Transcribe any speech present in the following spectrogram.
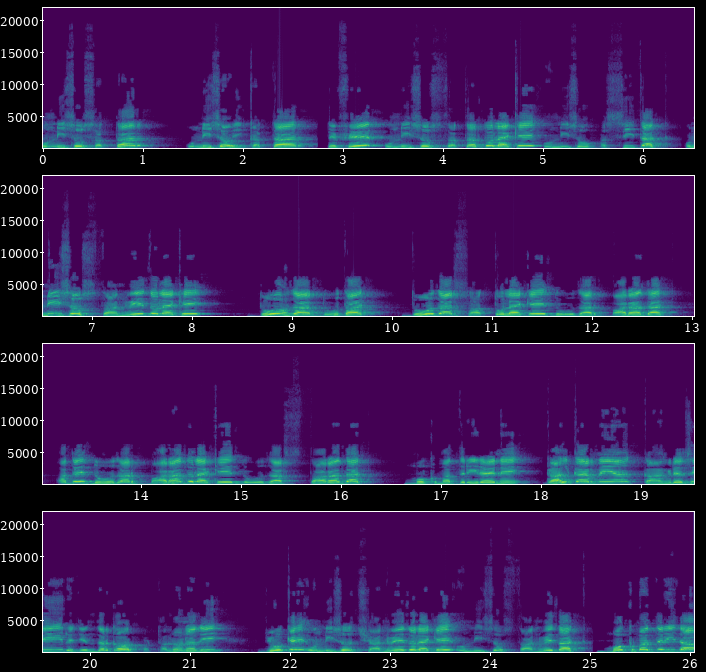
1970 1971 ਤੇ ਫਿਰ 1970 ਤੋਂ ਲੈ ਕੇ 1980 ਤੱਕ 1997 ਤੋਂ ਲੈ ਕੇ 2002 ਤੱਕ 2007 ਤੋਂ ਲੈ ਕੇ 2012 ਤੱਕ ਅਤੇ 2012 ਤੋਂ ਲੈ ਕੇ 2017 ਤੱਕ ਮੁੱਖ ਮੰਤਰੀ ਰਹੇ ਨੇ। ਗੱਲ ਕਰਨੇ ਆ ਕਾਂਗਰਸੀ ਰਜਿੰਦਰ ਕੌਰ ਪੱਠਲ ਉਹਨਾਂ ਦੀ, ਜੋ ਕਿ 1996 ਤੋਂ ਲੈ ਕੇ 1997 ਤੱਕ ਮੁੱਖ ਮੰਤਰੀ ਦਾ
